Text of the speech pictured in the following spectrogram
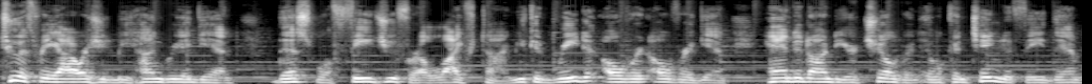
two or three hours. You'd be hungry again. This will feed you for a lifetime. You could read it over and over again, hand it on to your children. It will continue to feed them.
